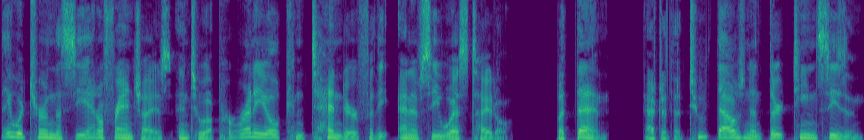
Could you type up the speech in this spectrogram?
they would turn the Seattle franchise into a perennial contender for the NFC West title. But then, after the 2013 season,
